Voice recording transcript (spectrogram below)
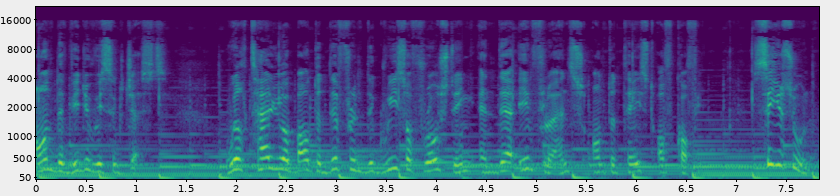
on the video we suggest. We'll tell you about the different degrees of roasting and their influence on the taste of coffee. See you soon!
